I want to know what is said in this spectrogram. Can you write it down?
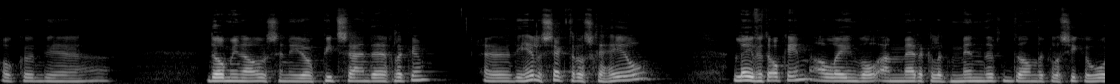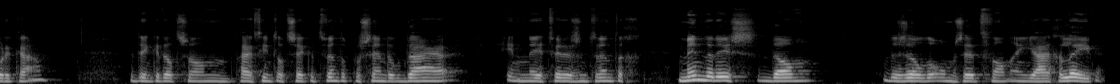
ook uh, de Domino's en New York Pizza en dergelijke. Uh, die hele sector als geheel levert ook in, alleen wel aanmerkelijk minder dan de klassieke horeca. We denken dat zo'n 15 tot zeker 20 procent ook daar in 2020 minder is dan dezelfde omzet van een jaar geleden.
